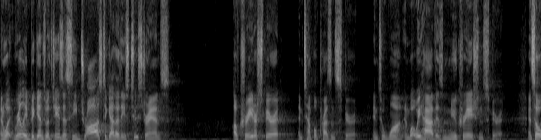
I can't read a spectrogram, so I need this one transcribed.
and what really begins with Jesus, he draws together these two strands of Creator Spirit and Temple Presence Spirit into one. And what we have is new creation spirit. And so,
